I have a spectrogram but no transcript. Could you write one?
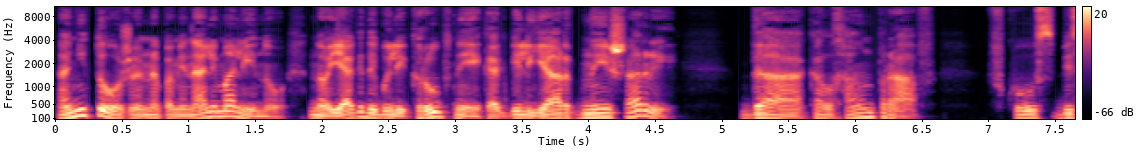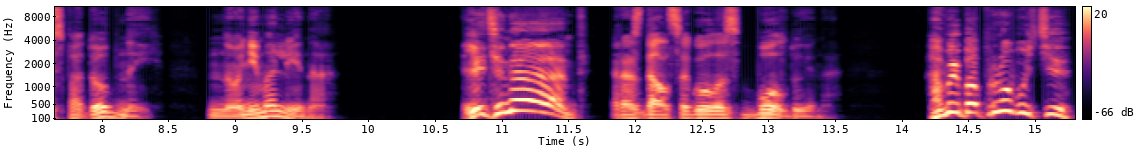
они тоже напоминали малину, но ягоды были крупные, как бильярдные шары. Да, Колхан прав. Вкус бесподобный, но не малина. «Лейтенант!» — раздался голос Болдуина. «А вы попробуйте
